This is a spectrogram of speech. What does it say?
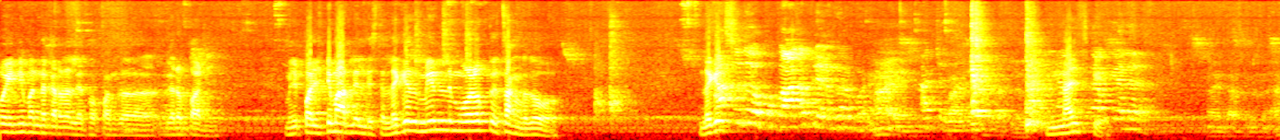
वहिनी बंद करायला लागल्या पप्पांचं गरम पाणी म्हणजे पलटी मारलेली दिसते लगेच मी ओळखतोय चांगलं जो लगेच असू दे हो पप्पा आज आपल्याला बरं पडेल. नाही अच्छा. नाहीच की आपल्याला नाही टाकलं ना.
